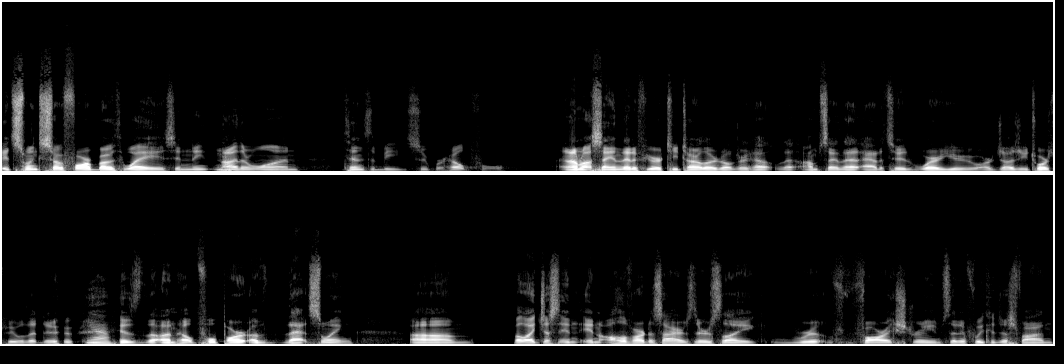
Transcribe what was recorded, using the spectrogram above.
it swings so far both ways, and ne- neither one tends to be super helpful. And I'm not saying that if you're a teetotaler, don't drink out. I'm saying that attitude where you are judgy towards people that do Yeah. is the unhelpful part of that swing. Um, but like just in, in all of our desires, there's like re- far extremes that if we could just find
